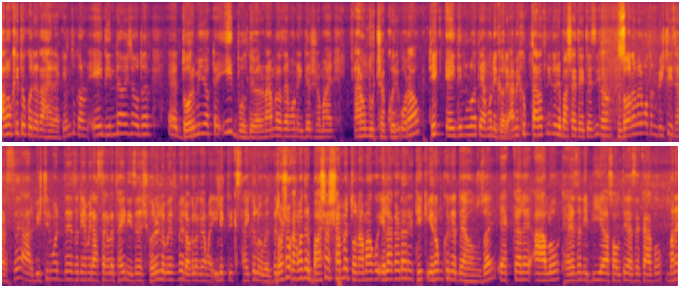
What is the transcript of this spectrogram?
আলোকিত করে রাখে না। কিন্তু কারণ এই দিনটা হয়েছে ওদের ধর্মীয় একটা ঈদ বলতে পারেন। আমরা যেমন ঈদের সময় আনন্দ উৎসব করি, ওরাও ঠিক এই দিনগুলোতে এমনই করে। আমি খুব তাড়াতাড়ি করে বাসায় যাইতেছি, কারণ জনমের মতন বৃষ্টি ছাড়ছে, আর বৃষ্টির মধ্যে যদি আমি রাস্তাঘাটে থাই, নিজের শরীরও বেসবে লগে লগে আমার ইলেকট্রিক সাইকেলও বেসবে দর্শক, আমাদের বাসার সামনে তো নামাগো এলাকাটারে ঠিক এরকম করে দেখা যায়। এককালে আলো ঠেজানি বিয়া চলতে আছে কাগো। মানে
